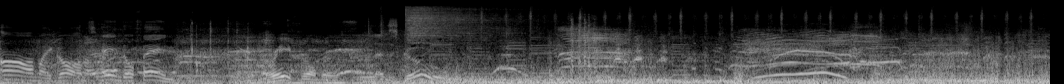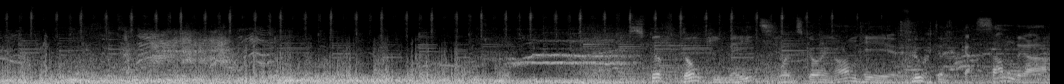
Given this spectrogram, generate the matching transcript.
oh my god, hey Dolphin! Brave Robert, let's go! Donkey mate. What's going on here? Vloegter Cassandra.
